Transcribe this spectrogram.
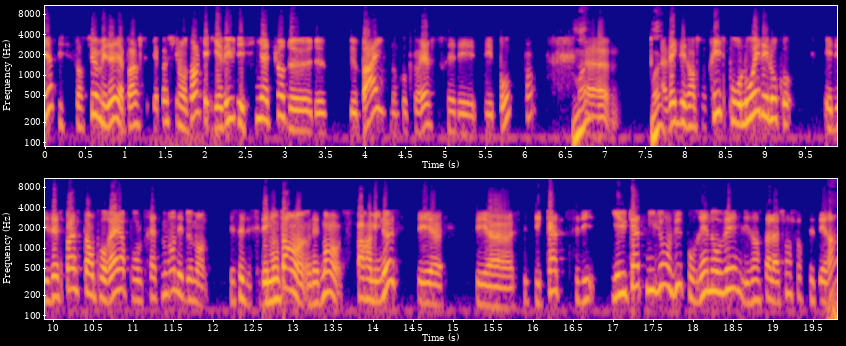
dire, puis c'est sorti aux médias il n'y a, pas- il y a pas si longtemps, qu'il y avait eu des signatures de, de, de bail, donc au pluriel ce serait des, des baux, je pense, Ouais. euh, Ouais. avec des entreprises pour louer des locaux et des espaces temporaires pour le traitement des demandes. C'est des montants honnêtement faramineux. C'est euh, c'est euh, c'est- Il y a eu 4 millions juste pour rénover les installations sur ces terrains.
